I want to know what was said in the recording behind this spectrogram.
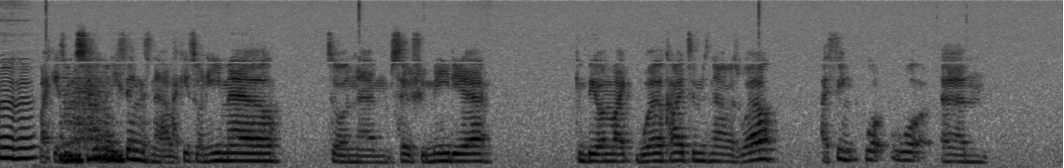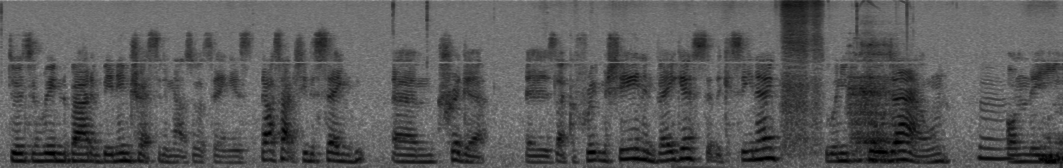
Mm-hmm. Like it's on so many things now. Like it's on email, it's on um, social media, it can be on like work items now as well. I think what what um, doing some reading about and being interested in that sort of thing is that's actually the same um, trigger as like a fruit machine in Vegas at the casino. So when you pull down Mm. on the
